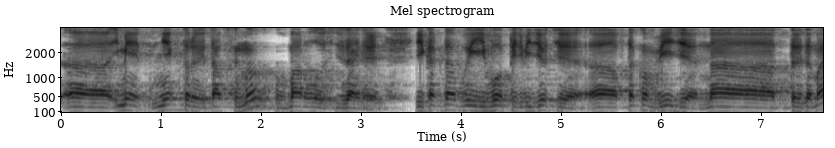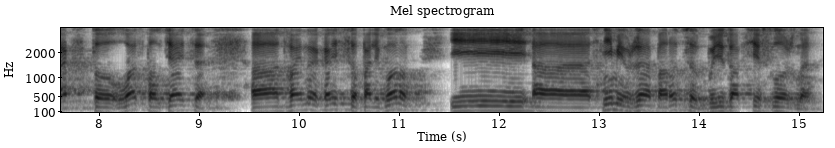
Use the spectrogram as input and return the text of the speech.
э, имеет некоторые толщину в Marvelous дизайнере, и когда вы его переведете э, в таком виде на 3D Max, то у вас получается э, двойное количество полигонов, и с ними уже бороться будет вообще сложно.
